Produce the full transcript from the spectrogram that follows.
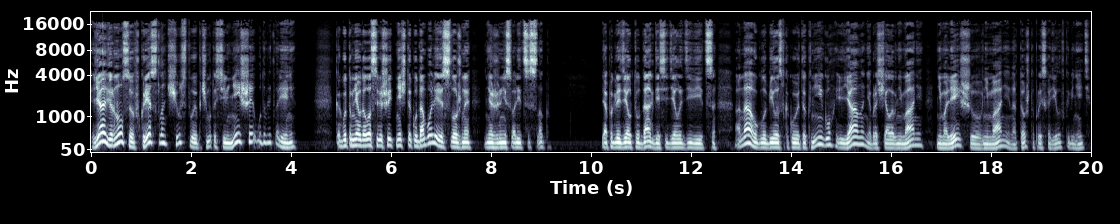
Я вернулся в кресло, чувствуя почему-то сильнейшее удовлетворение, как будто мне удалось совершить нечто куда более сложное, нежели не свалиться с ног. Я поглядел туда, где сидела девица. Она углубилась в какую-то книгу и явно не обращала внимания, ни малейшего внимания на то, что происходило в кабинете.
